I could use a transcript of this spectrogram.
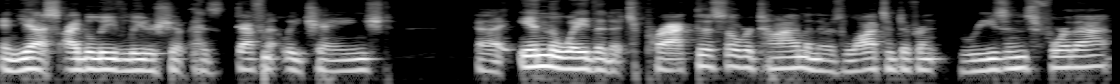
and yes, I believe leadership has definitely changed uh, in the way that it's practiced over time. And there's lots of different reasons for that.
